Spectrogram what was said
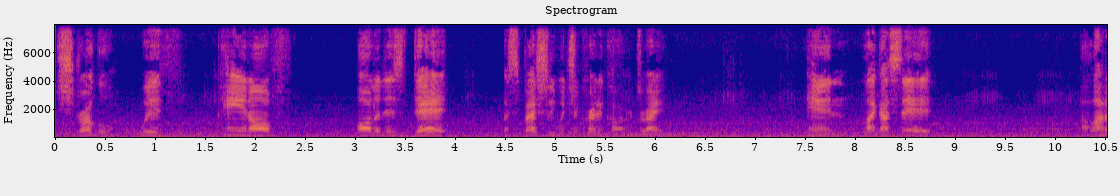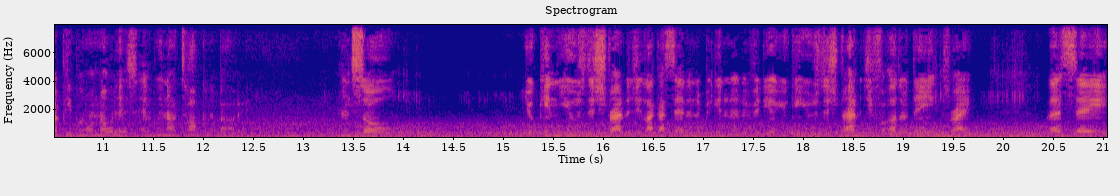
struggle with paying off all of this debt, especially with your credit cards, right? And like I said, a lot of people don't know this and we're not talking about it. And so you can use this strategy, like I said in the beginning of the video, you can use this strategy for other things, right? Let's say,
